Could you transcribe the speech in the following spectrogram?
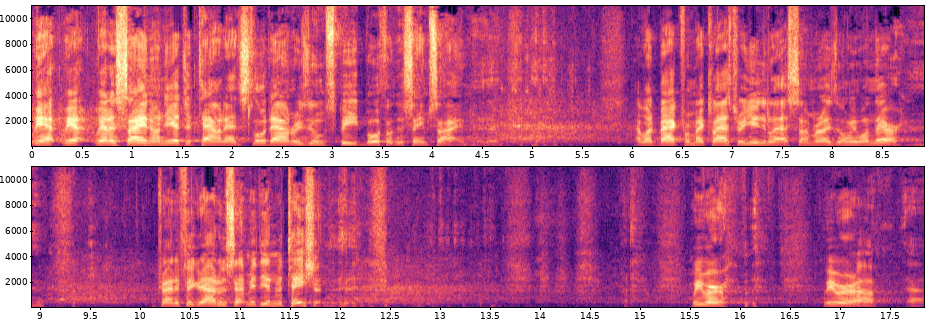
we, had, we, had, we had a sign on the edge of town that had slow down, resume speed, both on the same sign. I went back for my class reunion last summer. I was the only one there. Trying to figure out who sent me the invitation. we were, we were uh, uh,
